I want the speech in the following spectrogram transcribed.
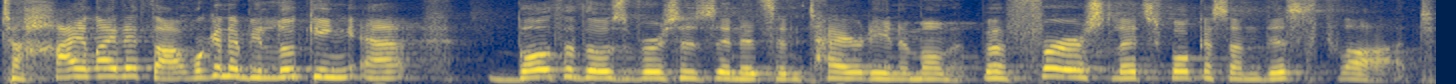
to highlight a thought. We're going to be looking at both of those verses in its entirety in a moment. But first, let's focus on this thought.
